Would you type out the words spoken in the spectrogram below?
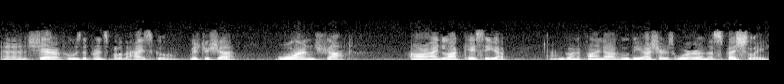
Uh, Sheriff, who's the principal of the high school? Mr. Schott. Warren Schott. All right, lock Casey up. I'm going to find out who the ushers were, and especially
